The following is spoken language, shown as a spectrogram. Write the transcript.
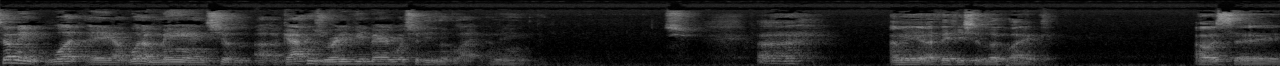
tell me what a uh, what a man should uh, a guy who's ready to get married. What should he look like? I mean, Uh, I mean, I think he should look like, I would say,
